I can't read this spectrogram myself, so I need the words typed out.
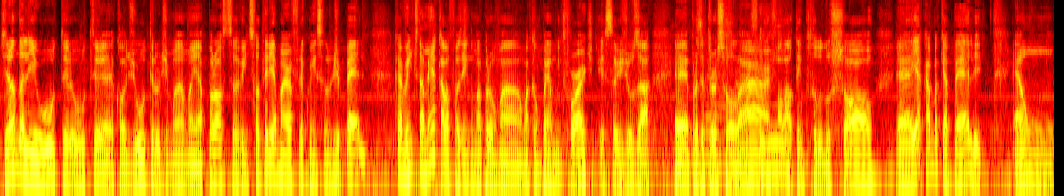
Tirando ali o útero, o útero, colo de útero, de mama e a próstata, a gente só teria maior frequência no de pele que a gente também acaba fazendo uma, uma, uma campanha muito forte, questões de usar é, protetor solar, Sim. falar o tempo todo do sol. É, e acaba que a pele é um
